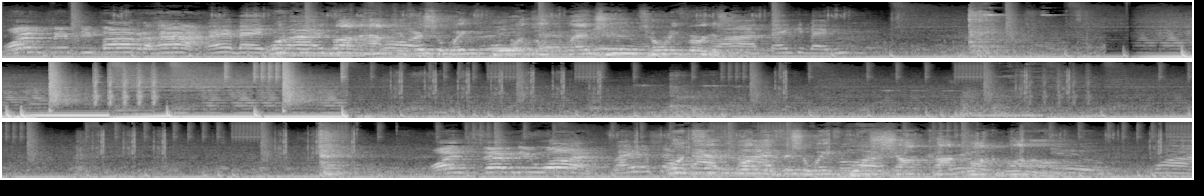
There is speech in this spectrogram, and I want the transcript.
One fifty-five and a half. Hey, baby. One fifty-five and a half. The official weight for the legend Tony Ferguson. Seventy-one. Right 171, official weight for Shavkat Rakhmonov. Two, one,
